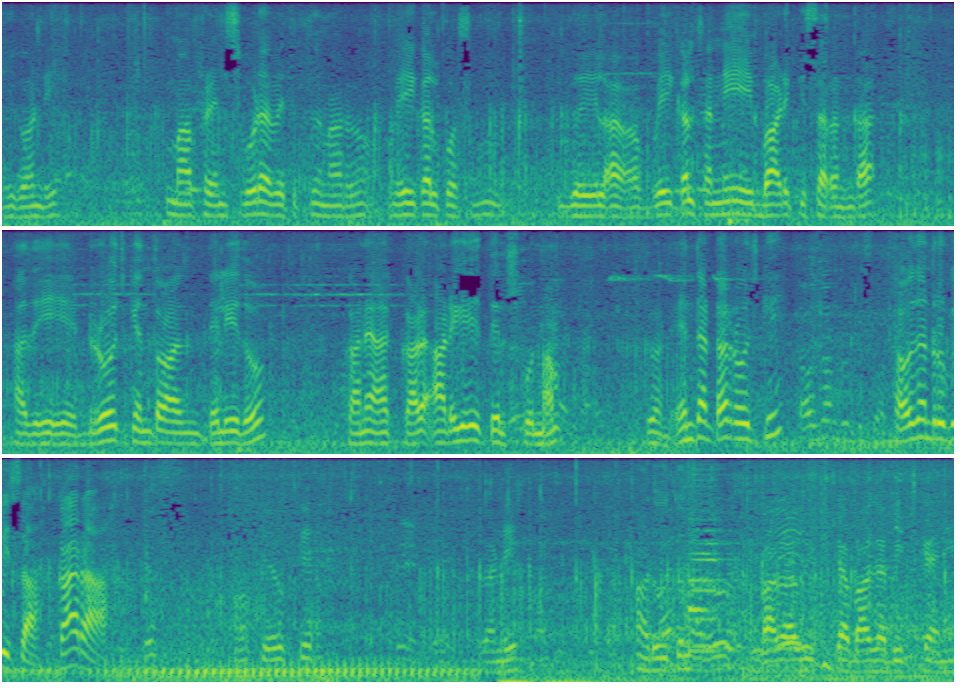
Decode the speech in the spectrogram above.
ఇదిగోండి. మా ఫ్రెండ్స్ కూడా వెతుకుతున్నారు వెహికల్ కోసం. ఇలా వెహికల్స్ అన్నీ బాడీకి ఇస్తారంట అది రోజుకి ఎంతో తెలియదు కానీ అక్కడ అడిగి తెలుసుకుందాం. ఇదిగోండి. ఎంత అంటారు రోజుకి థౌజండ్ రూపీసా కారా? Okay okay. ఇవ్వండి అడుగుతున్నారు. బాగా బీచ్కా బాగా బీచ్కా అని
